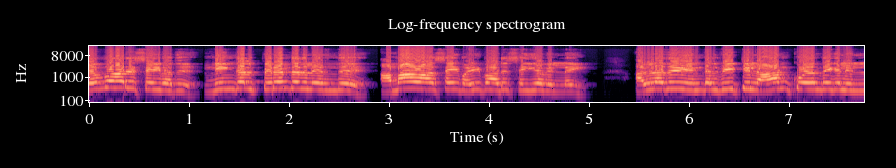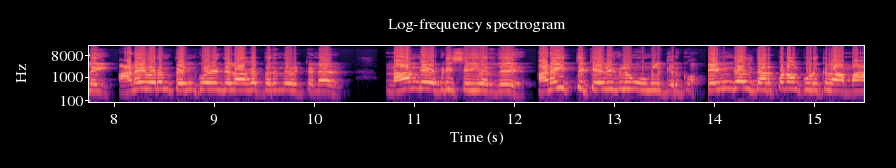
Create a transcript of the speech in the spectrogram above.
எவ்வாறு செய்வது? நீங்கள் பிறந்ததிலிருந்து அமாவாசை வழிபாடு செய்யவில்லை. அல்லது எங்கள் வீட்டில் ஆண் குழந்தைகள் இல்லை. அனைவரும் பெண் குழந்தைகளாக பிறந்து விட்டனர். நாங்க எப்படி செய்யறது? அனைத்து கேள்விகளும் உங்களுக்கு இருக்கும். பெண்கள் தர்ப்பணம் கொடுக்கலாமா?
